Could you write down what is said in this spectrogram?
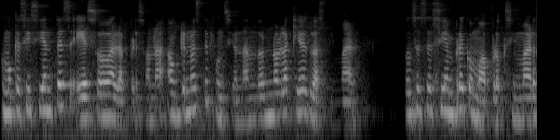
como que si sientes eso a la persona, aunque no esté funcionando, no la quieres lastimar, entonces es siempre como aproximar,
